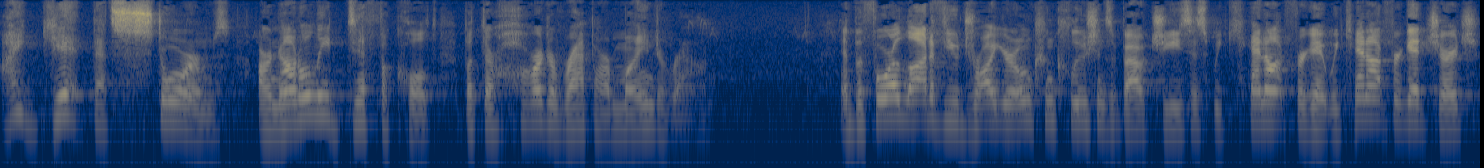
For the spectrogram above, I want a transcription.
I get that storms are not only difficult, but they're hard to wrap our mind around. And before a lot of you draw your own conclusions about Jesus, we cannot forget, we cannot forget, church,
